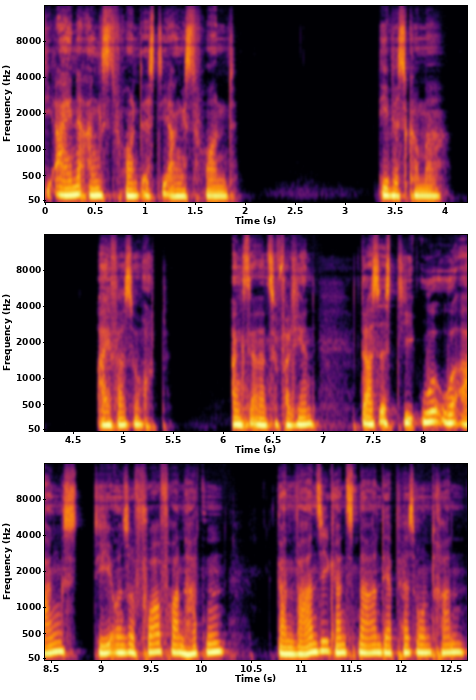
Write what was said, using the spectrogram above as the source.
Die eine Angstfront ist die Angstfront Liebeskummer, Eifersucht, Angst, den anderen zu verlieren. Das ist die Ururangst, die unsere Vorfahren hatten. Dann waren sie ganz nah an der Person dran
